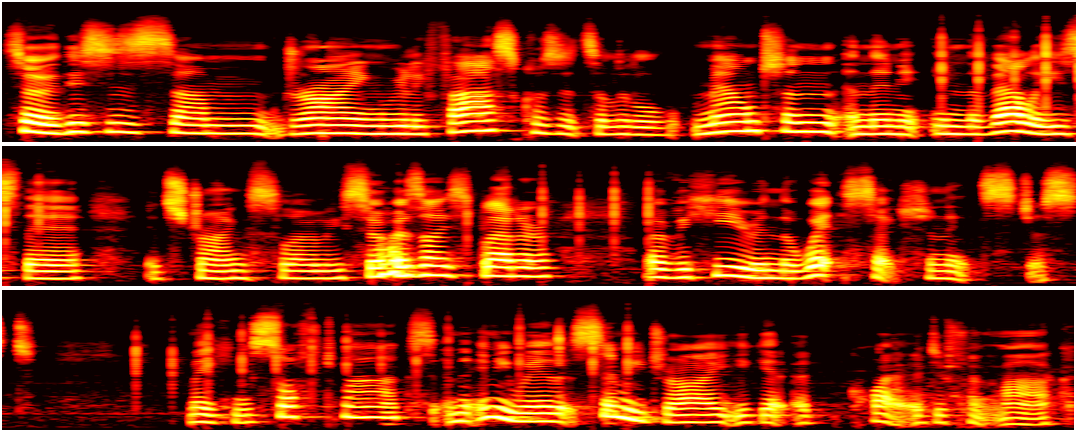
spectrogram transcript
So this is um, drying really fast because it's a little mountain and then in the valleys there it's drying slowly. So as I splatter over here in the wet section, it's just making soft marks, and anywhere that's semi-dry, you get a, quite a different mark.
